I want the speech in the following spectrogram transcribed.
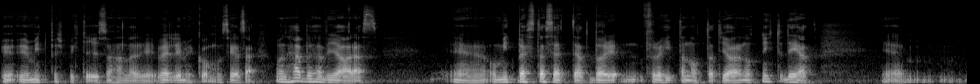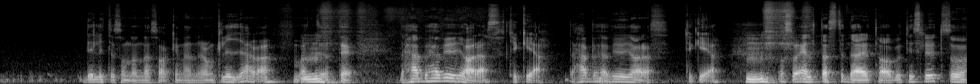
ur, ur mitt perspektiv så handlar det väldigt mycket om att se så här, "Men det här behöver göras. Eh, och mitt bästa sätt är att börja, för att hitta något att göra något nytt, det är att ehm, det är lite som de där sakerna när de kliar. Va? Mm. Att, att det, det här behöver ju göras, tycker jag. Det här behöver ju göras, tycker jag. Mm. Och så ältas det där ett tag och till slut så,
